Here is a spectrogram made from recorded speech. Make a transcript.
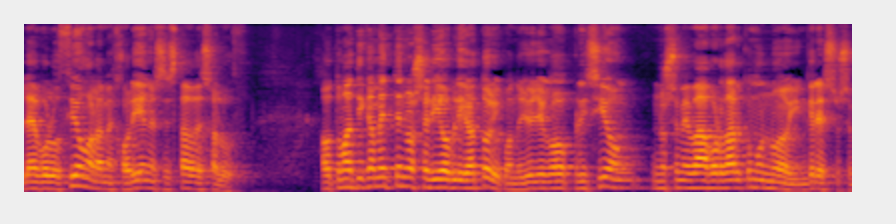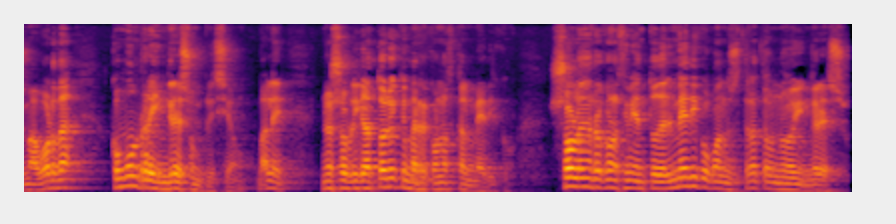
la evolución o la mejoría en ese estado de salud. Automáticamente no sería obligatorio, cuando yo llego a prisión, no se me va a abordar como un nuevo ingreso, se me aborda como un reingreso en prisión, ¿vale? No es obligatorio que me reconozca el médico. Solo en reconocimiento del médico cuando se trata de un nuevo ingreso.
